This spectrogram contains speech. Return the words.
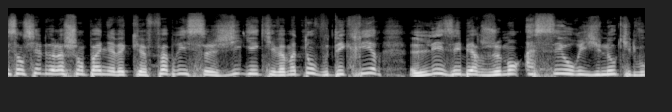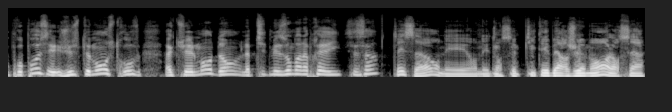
essentiels de la Champagne avec Fabrice Giguet qui va maintenant vous décrire les hébergements assez originaux qu'il vous propose. Et justement, on se trouve actuellement dans la petite maison dans la prairie, c'est ça? C'est ça, on est, on est dans ce petit hébergement. Alors c'est un,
